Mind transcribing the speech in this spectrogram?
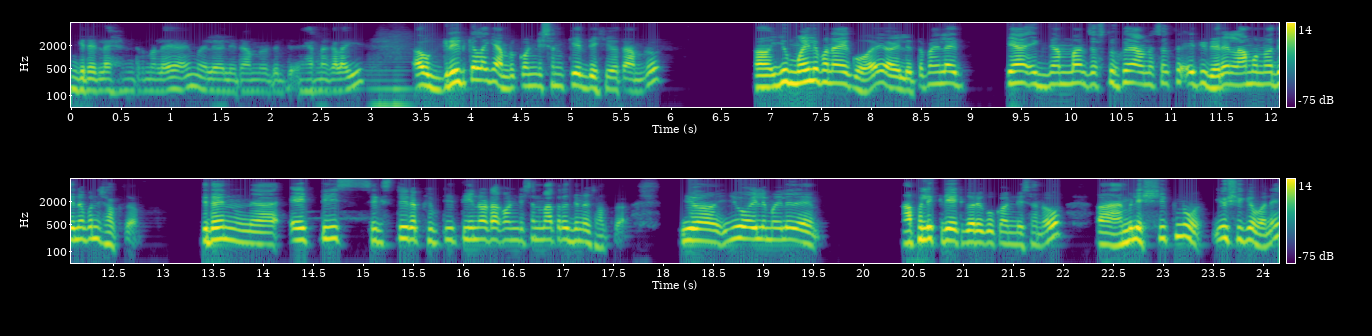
ग्रेडलाई हेन्डरमा ल्याएँ है? मैले अहिले राम्रो हेर्नका लागि। अब ग्रेडका लागि हाम्रो कन्डिसन के देखियो त हाम्रो? यो मैले बनाएको है अहिले। तपाईँलाई त्यहाँ इक्जाममा जस्तो खोइ आउन सक्छ यति धेरै लामो नदिन पनि सक्छ। सिधै एट्टी सिक्सटी र फिफ्टी तिनवटा कन्डिसन मात्र दिन सक्छ। यो यो अहिले मैले आफूले क्रिएट गरेको कन्डिसन हो। अ, हामीले सिक्नु यो सिक्यो भने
